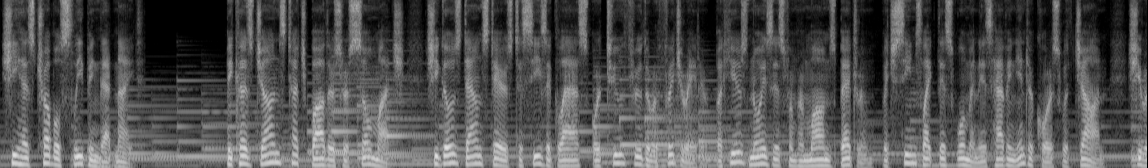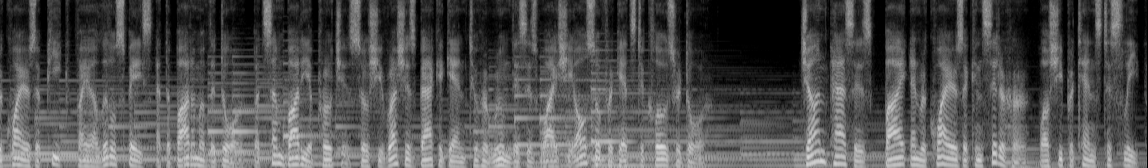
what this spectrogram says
She has trouble sleeping that night. Because John's touch bothers her so much, she goes downstairs to seize a glass or two through the refrigerator but hears noises from her mom's bedroom which seems like this woman is having intercourse with John, she requires a peek via a little space at the bottom of the door but some body approaches so she rushes back again to her room this is why she also forgets to close her door. John passes by and requires a consider her while she pretends to sleep.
